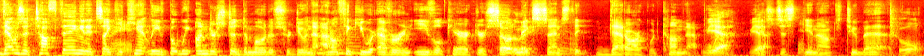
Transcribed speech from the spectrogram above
that was a tough thing, and it's like you can't leave. But we understood the motives for doing that. I don't think mm-hmm. you were ever an evil character, so Totally. it makes sense that mm-hmm. that arc would come that way. yeah, yeah, It's just you know it's too bad. cool.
